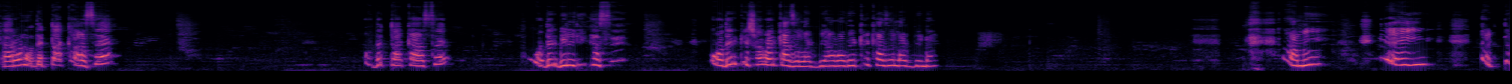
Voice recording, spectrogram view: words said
কারণ ওদের টাকা আছে। ওদের টাকা আছে। ওদের বিল্ডিং আছে। ওদেরকে সবার কাজে লাগবে, আমাদেরকে কাজে লাগবে না। আমি এই একটা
